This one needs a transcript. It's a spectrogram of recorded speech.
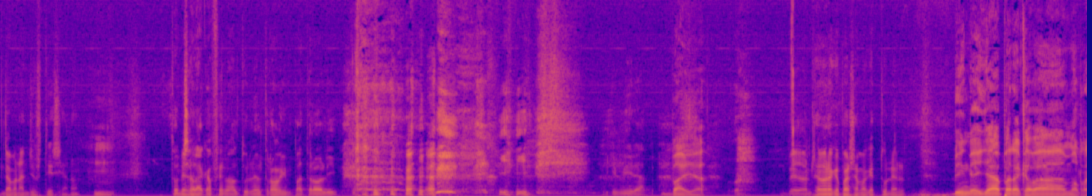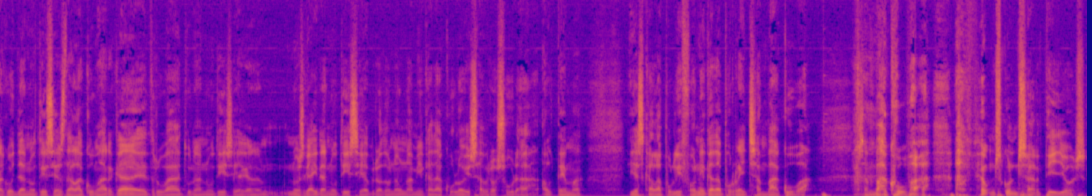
demanant justícia. No? Mm. Tot Bé. serà que fent el túnel trobin petroli. I, I mira, Vaja. Bé, doncs a veure què passa amb aquest túnel. Vinga, i ja per acabar amb el recull de notícies de la comarca he trobat una notícia que no és gaire notícia però dona una mica de color i sabrosura al tema. I és que la polifònica de Porreig se'n va a Cuba. Se'n va a Cuba a fer uns concertillos.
